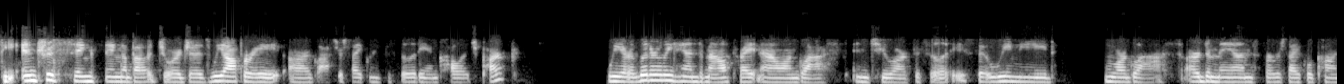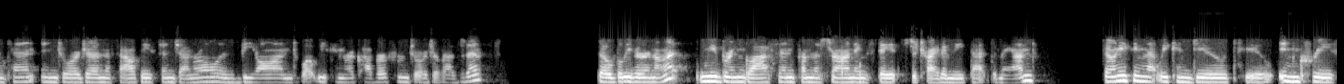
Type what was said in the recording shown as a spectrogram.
The interesting thing about Georgia is we operate our glass recycling facility in College Park. We are literally hand to mouth right now on glass into our facility. So we need more glass. Our demand for recycled content in Georgia and the Southeast in general is beyond what we can recover from Georgia residents. So, believe it or not, we bring glass in from the surrounding states to try to meet that demand. So, anything that we can do to increase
